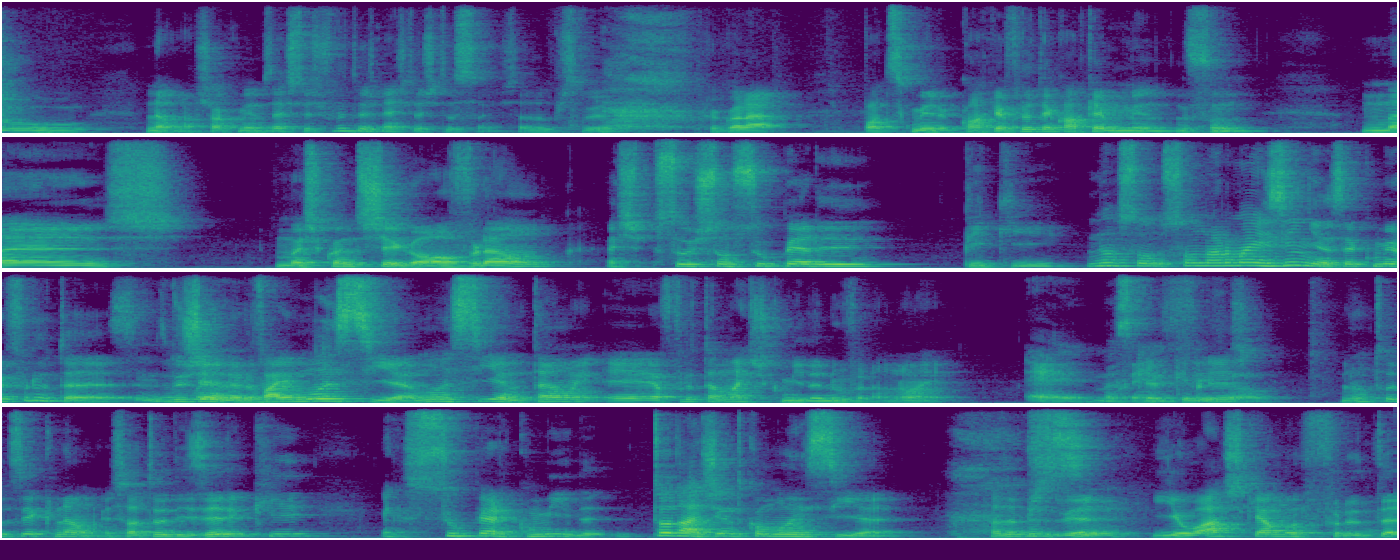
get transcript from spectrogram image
do. Não, nós só comemos estas frutas nestas estações, estás a perceber? Porque agora pode-se comer qualquer fruta em qualquer momento, no fundo. Mas. Mas quando chega ao verão, as pessoas são super. Piqui. Não, são, são normaisinhas a comer fruta. Sim, do género, bem- vai a melancia. A melancia então é a fruta mais comida no verão, não é? É, mas é Porque é incrível. fresco. Não estou a dizer que não, eu só estou a dizer que é super comida. Toda a gente come melancia. Estás a perceber? Sim. E eu acho que há uma fruta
